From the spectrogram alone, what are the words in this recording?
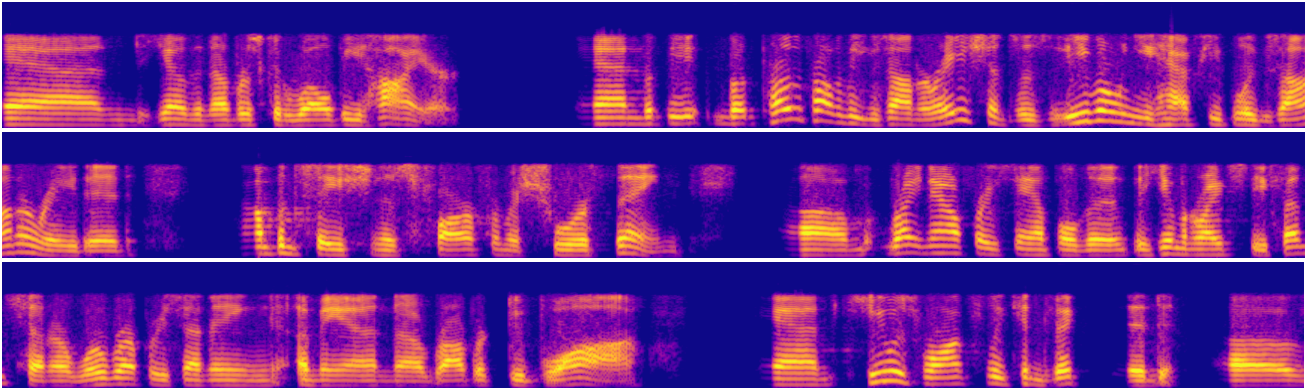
and you know the numbers could well be higher. And but the but part of the problem with the exonerations is even when you have people exonerated, compensation is far from a sure thing. Um, right now, for example, the, the Human Rights Defense Center, we're representing a man, uh, Robert DuBoise, and he was wrongfully convicted of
